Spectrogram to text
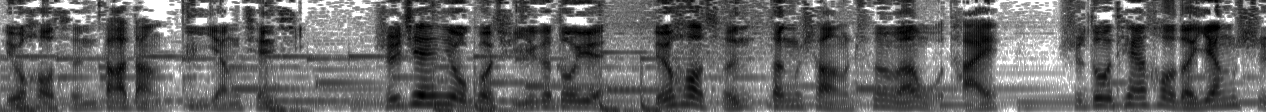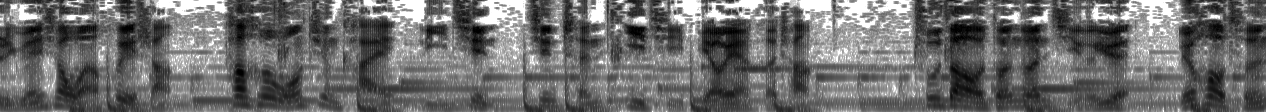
刘浩存搭档易烊千玺。时间又过去一个多月，刘浩存登上春晚舞台。十多天后的央视元宵晚会上，他和王俊凯、李沁、金晨一起表演合唱。出道短短几个月，刘浩存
